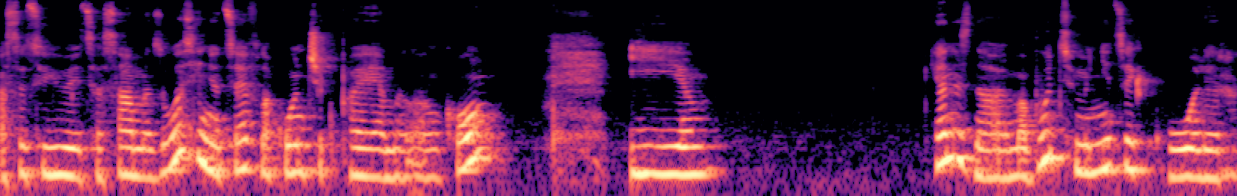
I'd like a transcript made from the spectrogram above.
асоціюється саме з осінню, це флакончик PM Lancome. І я не знаю, мабуть, мені цей колір,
